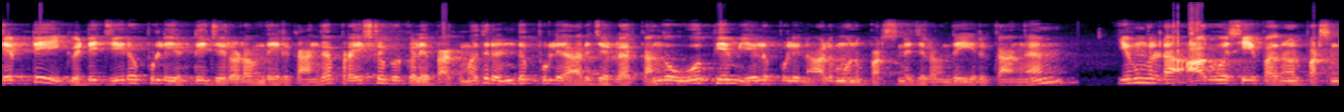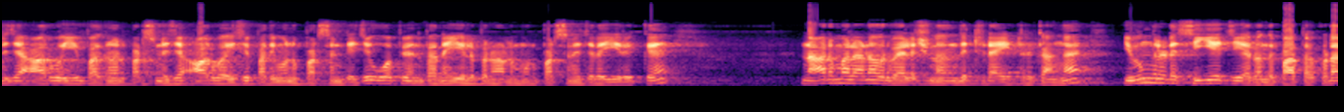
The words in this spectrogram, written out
டெப்டி ஈக்விட்டி ஜீரோ புள்ளி எட்டு ஜீரோவில் வந்து இருக்காங்க. ப்ரைஸ் டு புக் பார்க்கும்போது ரெண்டு புள்ளி ஆறு ஜீரோவில் இருக்காங்க. ஓபிஎம் ஏழு புள்ளி நாலு மூணு பர்சன்டேஜில் வந்து இருக்காங்க. இவங்களோட ஆர்ஓசி பதினோரு பர்சன்டேஜ் ஆர்ஓஇ பதினோரு பர்சன்டேஜ் ஆர்ஓஐசி பதிமூணு பர்சன்டேஜ் ஓபி வந்து பார்த்தீங்கன்னா ஏழு நாலு மூணு பர்சன்டேஜில் இருக்குது நார்மலான ஒரு வேலேஷன் வந்து ட்ரேட் ஆகிட்டு இருக்காங்க இவங்களோட சிஏஜிஆர் வந்து பார்த்தா கூட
